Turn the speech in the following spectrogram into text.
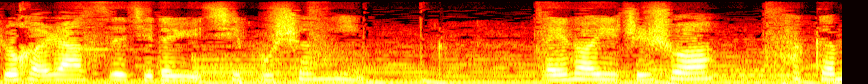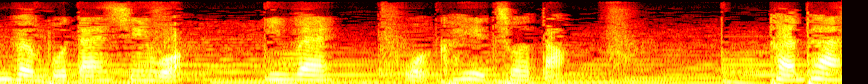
如何让自己的语气不生硬。雷诺一直说他根本不担心我，因为我可以做到。团团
